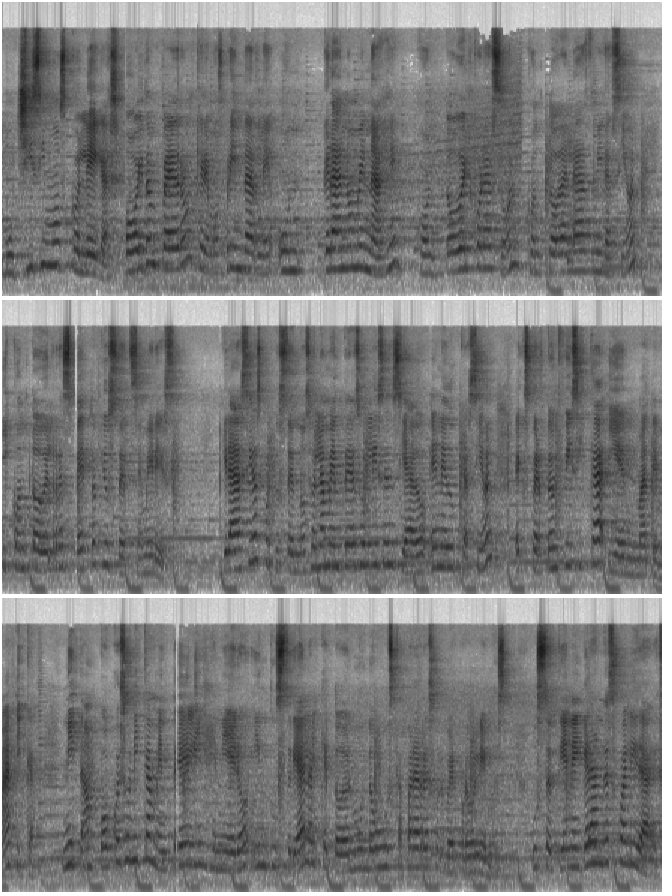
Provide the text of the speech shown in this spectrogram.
muchísimos colegas. Hoy, don Pedro, queremos brindarle un gran homenaje con todo el corazón, con toda la admiración y con todo el respeto que usted se merece. Gracias porque usted no solamente es un licenciado en educación, experto en física y en matemática, ni tampoco es únicamente el ingeniero industrial al que todo el mundo busca para resolver problemas. Usted tiene grandes cualidades.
